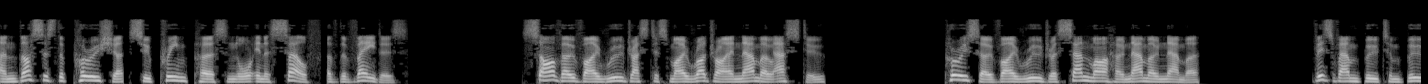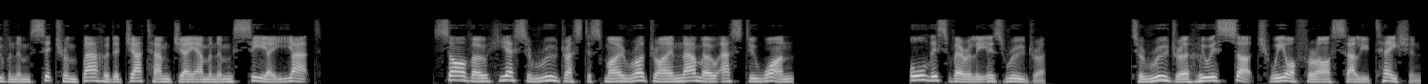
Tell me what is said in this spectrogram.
and thus as the Purusha supreme person or inner self of the Vedas. Sarvo vai rudrastasmai rudraya namo astu Puruso vai rudra sanmaho namo nama Visvam bhutam bhuvanam citram bahuda jatam jayamanam siya yat Sarvo hyesa rudrastasmai rudraya namo astu 1 All this verily is Rudra. To Rudra who is such we offer our salutation.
